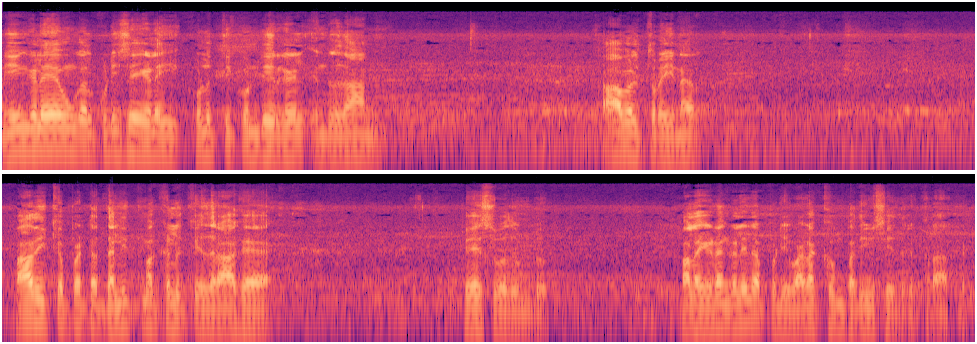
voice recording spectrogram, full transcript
நீங்களே உங்கள் குடிசைகளை கொளுத்திக் கொண்டீர்கள் என்றுதான் காவல்துறையினர் பாதிக்கப்பட்ட தலித் மக்களுக்கு எதிராக பேசுவதுண்டு. பல இடங்களில் அப்படி வழக்கும் பதிவு செய்திருக்கிறார்கள்.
